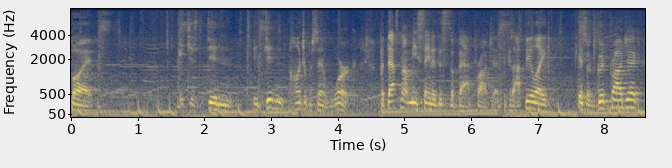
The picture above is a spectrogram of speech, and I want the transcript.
but it just didn't it didn't 100% work. But that's not me saying that this is a bad project because I feel like it's a good project.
